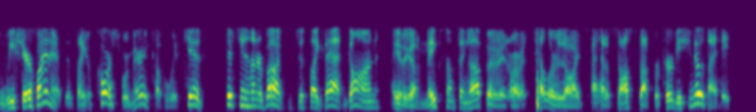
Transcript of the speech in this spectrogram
we share finances. Like, of course, we're a married couple with kids. Fifteen hundred bucks, just like that, gone. I either got to make something up or, or tell her though I, I had a soft spot for Kirby. She knows I hate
